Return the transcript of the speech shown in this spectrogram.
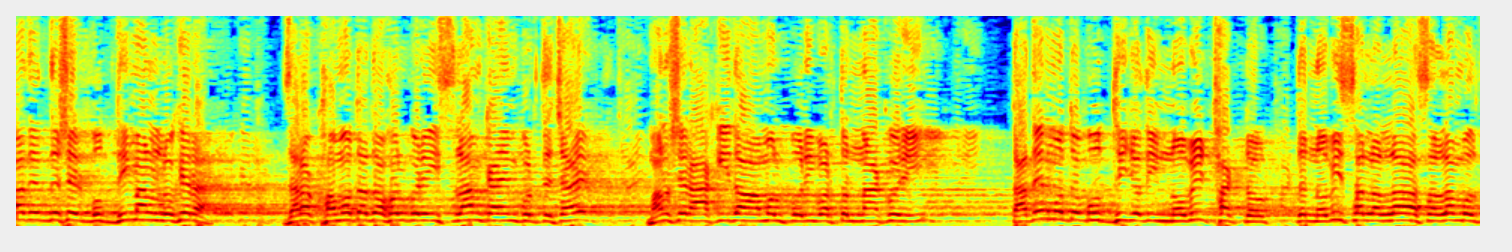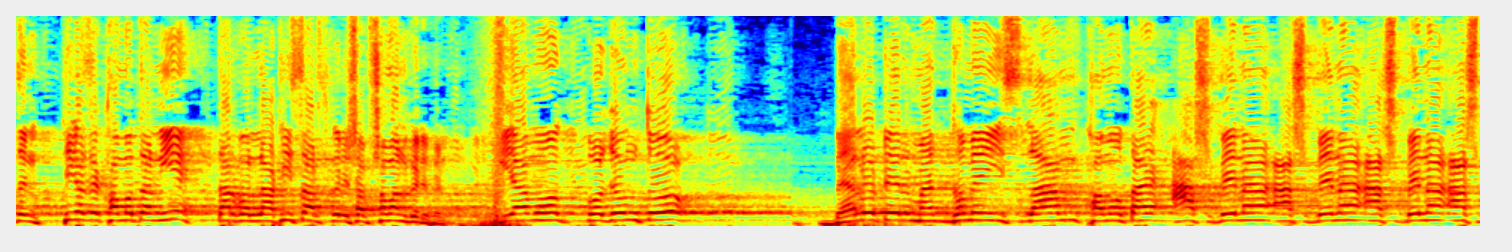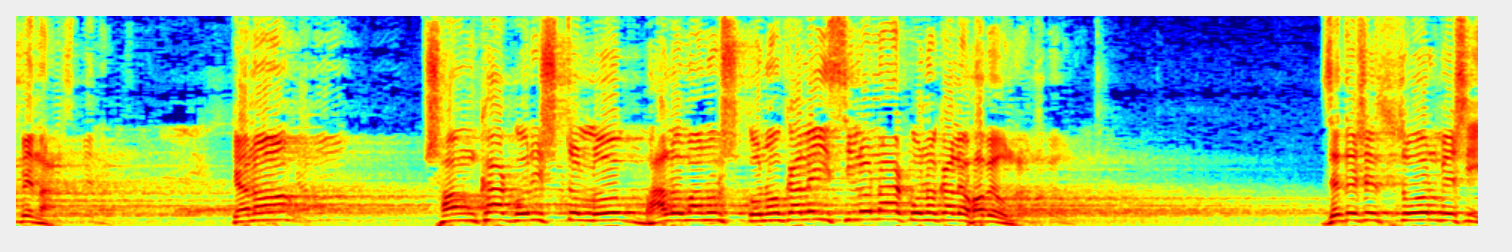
আমাদের দেশের বুদ্ধিমান লোকেরা, যারা ক্ষমতা দখল করে ইসলাম কায়েম করতে চায়, মানুষের আকিদা, আমল পরিবর্তন না করি, তাদের মতো বুদ্ধি যদি নবীর থাকতো, তো নবী সাল্লাহ সাল্লাম বলতেন, ঠিক আছে, ক্ষমতা নিয়ে তারপর লাঠি চার্জ করে সব সমান করে ফেলত কিয়ামত পর্যন্ত ব্যালটের মাধ্যমে ইসলাম ক্ষমতায় আসবে না আসবে না আসবে না আসবে না। কেন? সংখ্যা গরিষ্ঠ লোক, ভালো মানুষ কোনো কালেই ছিল না, কোনো কালে হবেও না। যে দেশে চোর বেশি,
